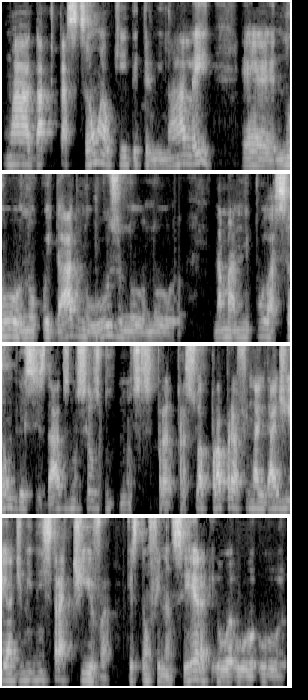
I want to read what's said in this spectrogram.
uma adaptação ao que determina a lei, é, no, no, cuidado, no uso, no, no, na manipulação desses dados nos seus para sua própria finalidade administrativa, questão financeira, o, o, o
